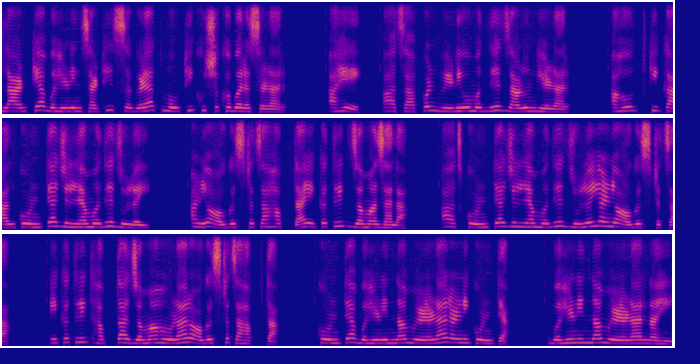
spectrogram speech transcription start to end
लाडक्या बहिणींसाठी सगळ्यात मोठी खुशखबर असणार आहे. आज आपण व्हिडिओमध्ये जाणून घेणार आहोत की काल कोणत्या जिल्ह्यामध्ये जुलै आणि ऑगस्टचा हप्ता एकत्रित जमा झाला. आज कोणत्या जिल्ह्यामध्ये जुलै आणि ऑगस्टचा एकत्रित हप्ता जमा होणार ऑगस्टचा हप्ता? कोणत्या बहिणींना मिळणार आणि कोणत्या बहिणींना मिळणार नाही?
